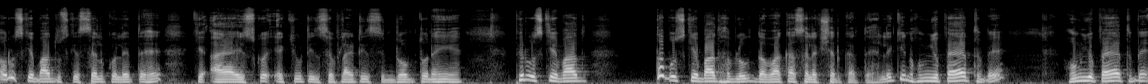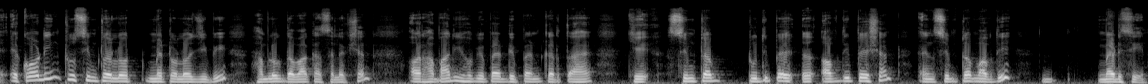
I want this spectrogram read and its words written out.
और उसके बाद उसके सेल को लेते हैं कि आया इसको एक्यूट इंसेफ्लाइटिस सिंड्रोम तो नहीं है। फिर उसके बाद, तब उसके बाद हम लोग दवा का सिलेक्शन करते हैं। लेकिन होम्योपैथ में होम्योपैथ में अकॉर्डिंग टू सिम्टोमेटोलॉजी भी, हम लोग दवा का सिलेक्शन और हमारी होम्योपैथ डिपेंड करता है कि symptom to of the patient and symptom of the medicine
